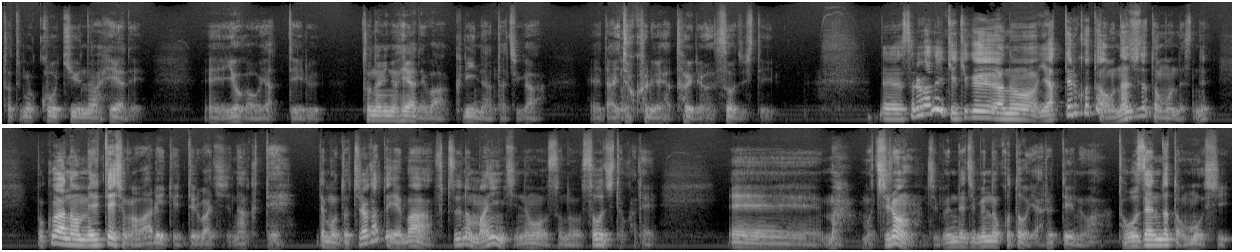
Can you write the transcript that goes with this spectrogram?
とても高級な部屋で、えー、ヨガをやっている隣の部屋ではクリーナーたちが、台所やトイレを掃除している。でそれはね結局あのやってることは同じだと思うんですね。僕はあのメディテーションが悪いと言ってるわけじゃなくてでもどちらかといえば普通の毎日のその掃除とかでえー、まあもちろん自分で自分のことをやるっていうのは当然だと思うし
